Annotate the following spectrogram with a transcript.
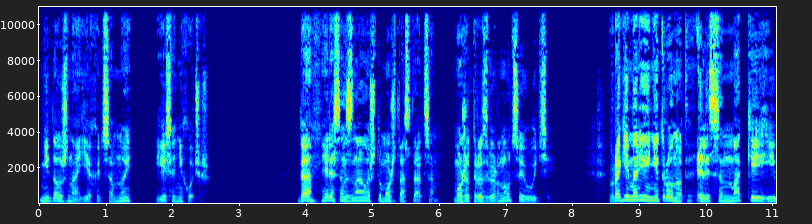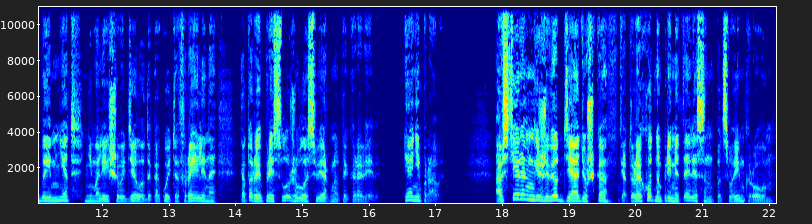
не должна ехать со мной, если не хочешь». Да, Эллисон знала, что может остаться, может развернуться и уйти. Враги Марии не тронут Элисон Маккей, ибо им нет ни малейшего дела до какой-то фрейлины, которая прислуживала свергнутой королеве. И они правы. А в Стерлинге живет дядюшка, который охотно примет Элисон под своим кровом.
